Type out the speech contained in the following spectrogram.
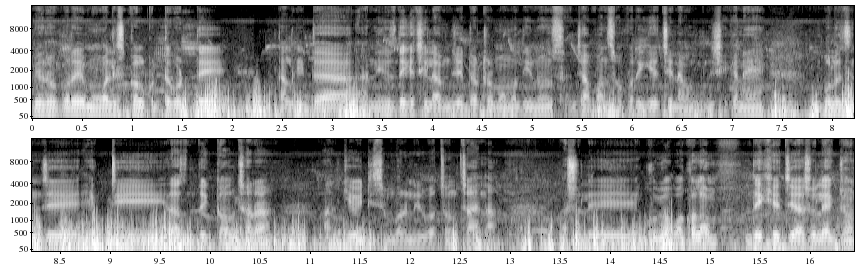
বেরো করে মোবাইল স্ক্রল করতে করতে কালকে একটা নিউজ দেখেছিলাম যে ডক্টর মোহাম্মদ ইউনুস জাপান সফরে গিয়েছেন এবং তিনি সেখানে বলেছেন যে একটি রাজনৈতিক দল ছাড়া আর কেউই ডিসেম্বরে নির্বাচন চায় না। আসলে খুবই অবাক হলাম, দেখে যে আসলে একজন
